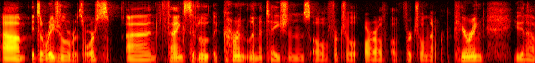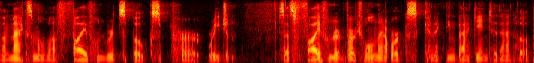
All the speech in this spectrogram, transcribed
Um, it's a regional resource, and thanks to the current limitations of virtual or of, of virtual network peering, you can have a maximum of 500 spokes per region. So that's 500 virtual networks connecting back into that hub.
